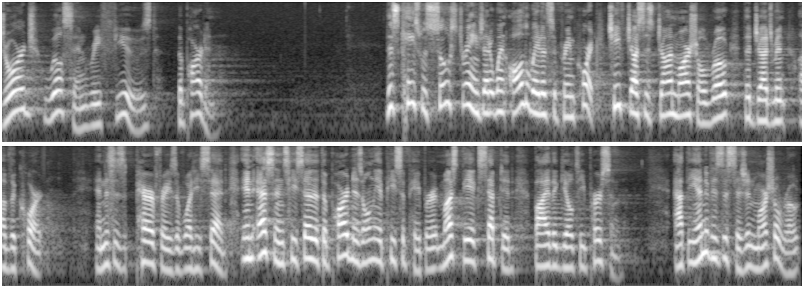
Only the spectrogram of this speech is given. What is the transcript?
George Wilson refused the pardon. This case was so strange that it went all the way to the Supreme Court. Chief Justice John Marshall wrote the judgment of the court. And this is a paraphrase of what he said. In essence, he said that the pardon is only a piece of paper, it must be accepted by the guilty person. At the end of his decision, Marshall wrote,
